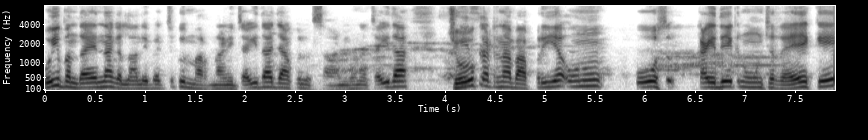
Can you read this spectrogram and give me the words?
ਕੋਈ ਬੰਦਾ ਇਹਨਾਂ ਗੱਲਾਂ ਦੇ ਵਿੱਚ ਕੋਈ ਮਰਨਾ ਨਹੀਂ ਚਾਹੀਦਾ ਜਾਂ ਕੋਈ ਨੁਕਸਾਨ ਨਹੀਂ ਹੋਣਾ ਚਾਹੀਦਾ ਜੋ ਘਟਨਾ ਵਾਪਰੀ ਆ ਉਹਨੂੰ ਉਸ ਕਾਇਦੇ ਕਾਨੂੰਨ 'ਚ ਰਹਿ ਕੇ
